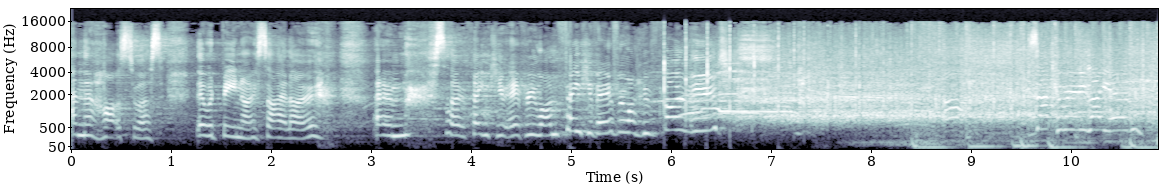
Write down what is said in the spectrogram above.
and their hearts to us, there would be no silo. Um, so thank you, everyone. Thank you for everyone who voted. Ah, Zachary, Leighton,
